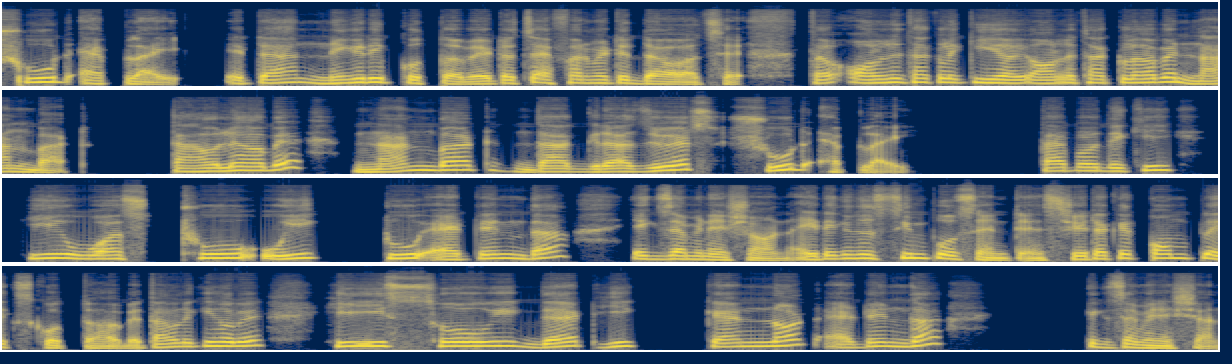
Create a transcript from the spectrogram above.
should apply এটা নেগেটিভ করতে হবে। এটা হচ্ছে অ্যাফার্মেটিভ দেওয়া আছে। তাহলে অনলি থাকলে কি হয়? অনলি থাকলে হবে নান বাট তাহলে হবে none but the graduates should apply তারপর দেখি he was too weak to attend the examination এটা কিন্তু সিম্পল সেন্টেন্স সেটাকে কমপ্লেক্স করতে হবে। তাহলে কি হবে? He is so weak that he can not attend the examination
